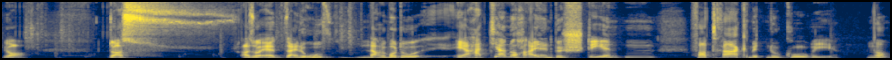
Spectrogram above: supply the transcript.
Ja, das also er, sein Ruf nach dem Motto, er hat ja noch einen bestehenden Vertrag mit Nokori. Ne?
